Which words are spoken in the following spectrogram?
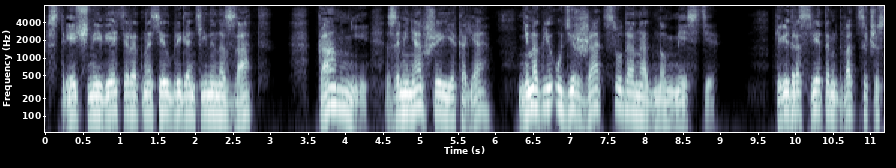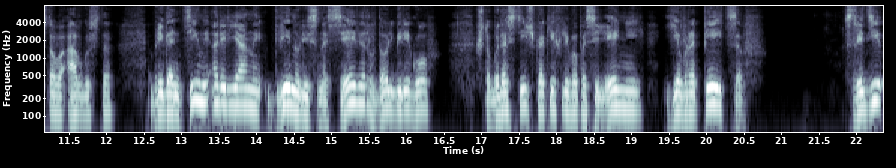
Встречный ветер относил бригантины назад. Камни, заменявшие якоря, не могли удержать суда на одном месте. Перед рассветом 26 августа бригантины Арельяны двинулись на север вдоль берегов, чтобы достичь каких-либо поселений европейцев. Среди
